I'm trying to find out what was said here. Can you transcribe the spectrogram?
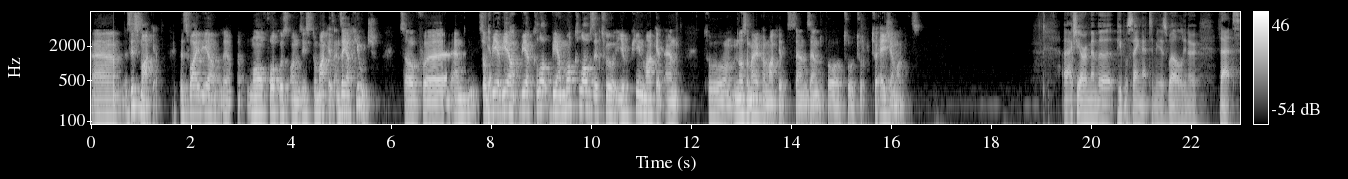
uh, this market. That's why we are uh, more focused on these two markets, and they are huge. So uh, and so yep. we are we are we are clo- we are more closer to European market and to North American markets than than for to to, to Asia markets. actually, I remember people saying that to me as well. You know that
